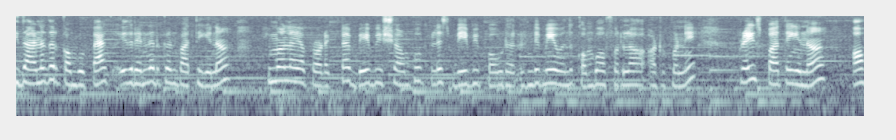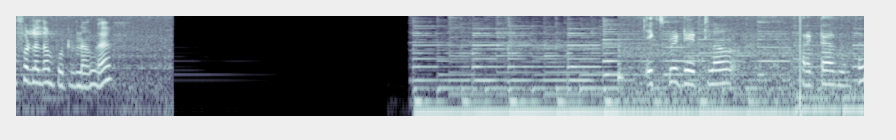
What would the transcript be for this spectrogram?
இது அனதர் காம்போ பேக் இதில் என்ன இருக்குன்னு பார்த்தீங்கன்னா ஹிமாலயா ப்ராடக்டை baby shampoo plus baby powder ரெண்டுமே வந்து காம்போ ஆஃபரில் ஆர்டர் பண்ணேன் ப்ரைஸ் பார்த்தீங்கன்னா ஆஃபரில் தான் போட்டிருந்தாங்க. எக்ஸ்பிரி டேட்லாம் கரெக்டாக இருந்தது.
